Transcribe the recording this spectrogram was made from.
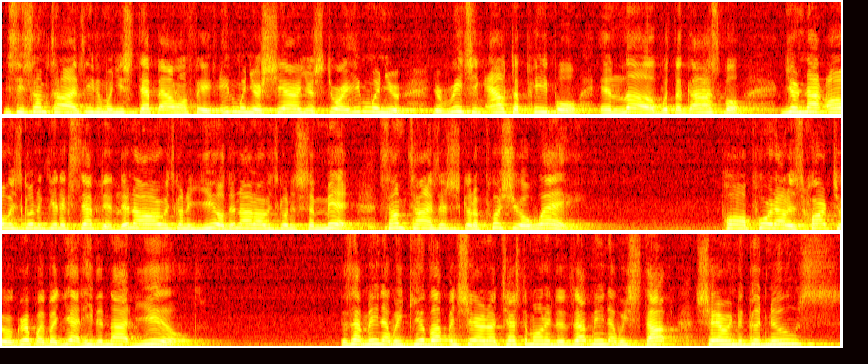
You see, sometimes, even when you step out on faith, even when you're sharing your story, even when you're, you're reaching out to people in love with the gospel, you're not always going to get accepted. They're not always going to yield. They're not always going to submit. Sometimes they're just going to push you away. Paul poured out his heart to Agrippa, but yet he did not yield. Does that mean that we give up in sharing our testimony? Does that mean that we stop sharing the good news?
